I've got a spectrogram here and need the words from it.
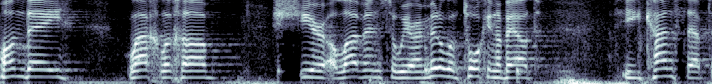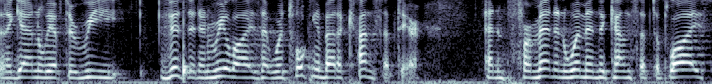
Monday, Lech Lecha, Shiur 11. So we are in the middle of talking about the concept, and again, we have to revisit and realize that we're talking about a concept here. And for men and women, the concept applies.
